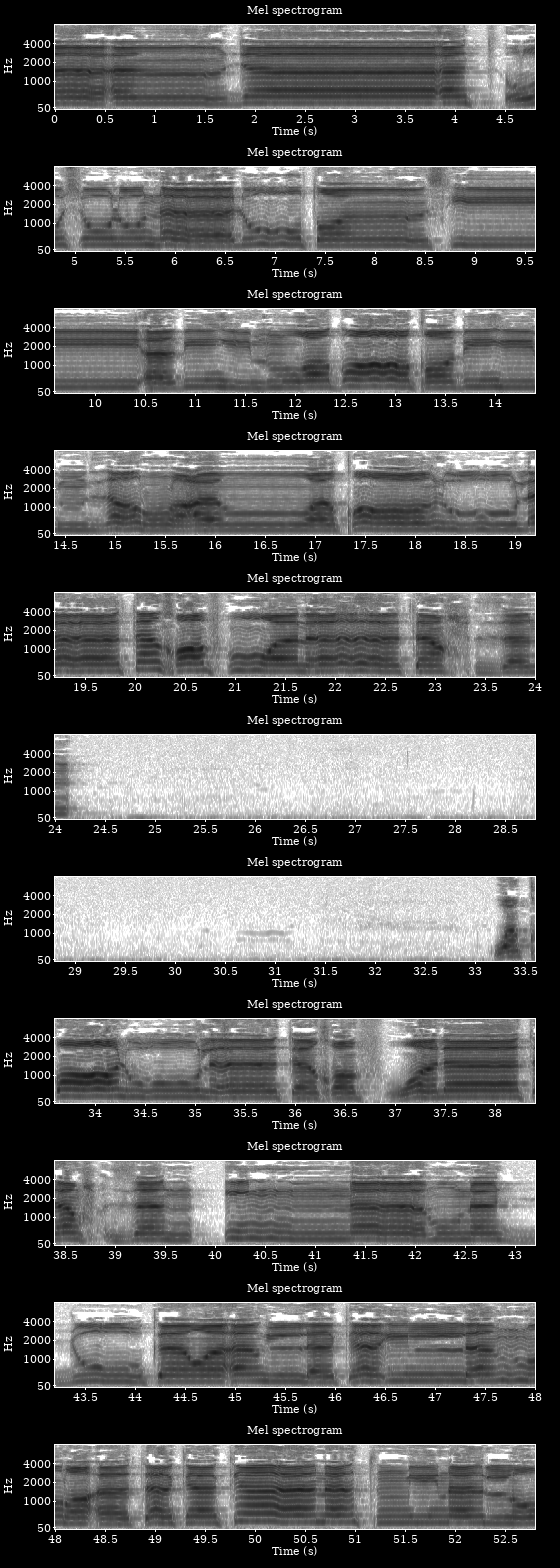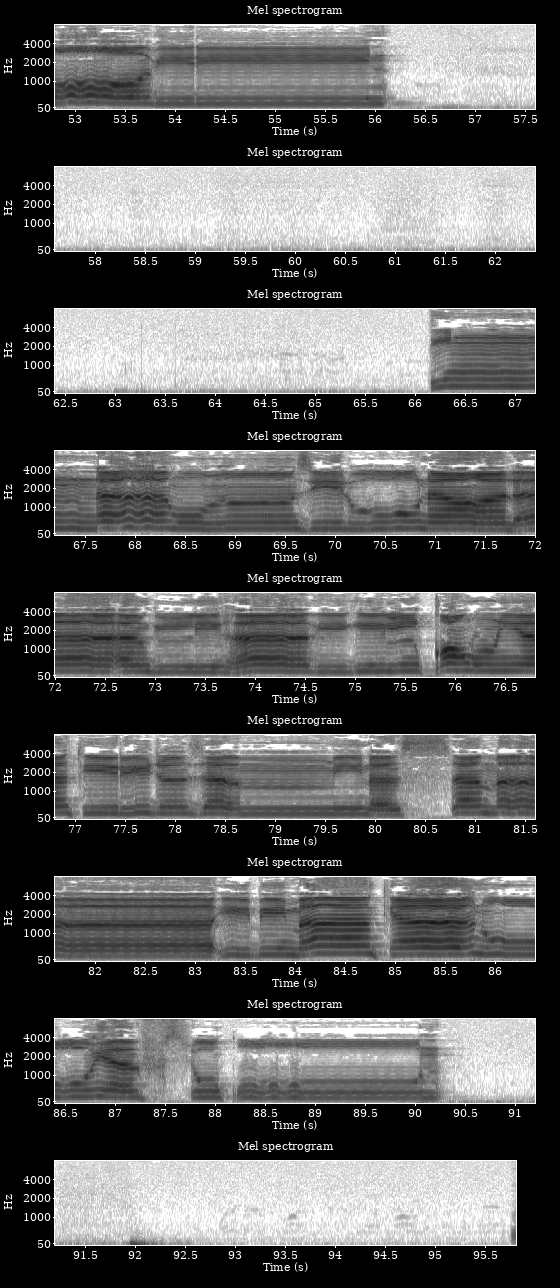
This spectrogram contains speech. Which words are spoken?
أن جاءت رسلنا لوطا سيء بهم وضاق بهم ذرعا وقالوا لا تخف ولا تحزن وقالوا لا تخف ولا تحزن إنا منجوك وأهلك إلا امرأتك كانت من الغابرين. أنا منزلون على أهل هذه القريه رجزا من السماء بما كانوا يفسقون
